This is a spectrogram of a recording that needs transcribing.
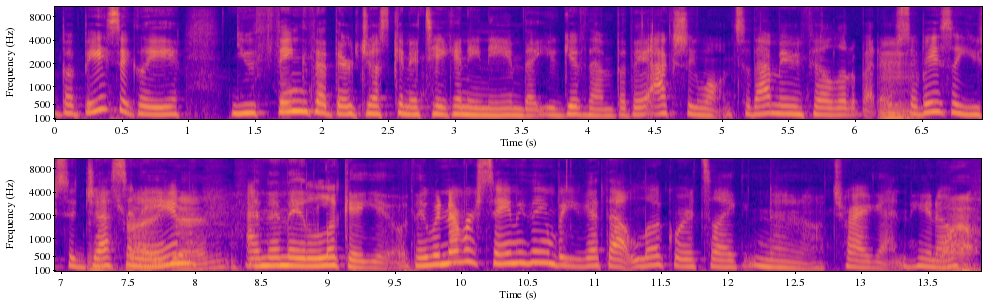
but basically, you think that they're just going to take any name that you give them, but they actually won't. So that made me feel a little better. So basically, you suggest a name, again. and then they look at you. They would never say anything, but you get that look where it's like, no, no, no, try again. You know. Wow.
